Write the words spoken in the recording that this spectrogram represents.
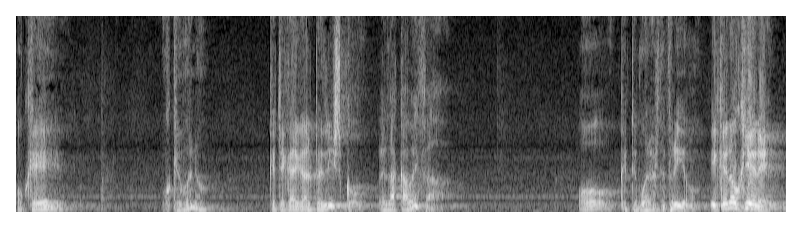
O que, o que bueno, que te caiga el pedrisco en la cabeza. O que te mueras de frío. Y que no quiere.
